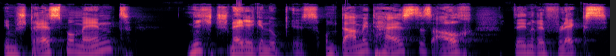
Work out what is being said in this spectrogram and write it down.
im Stressmoment nicht schnell genug ist. Und damit heißt es auch, den Reflex,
